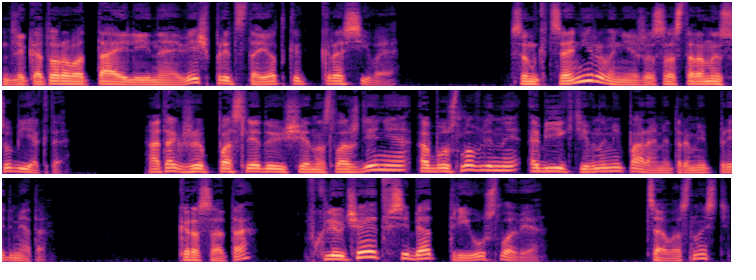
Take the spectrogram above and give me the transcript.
для которого та или иная вещь предстает как красивая. Санкционирование же со стороны субъекта, а также последующее наслаждение обусловлены объективными параметрами предмета. Красота включает в себя три условия — целостность,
